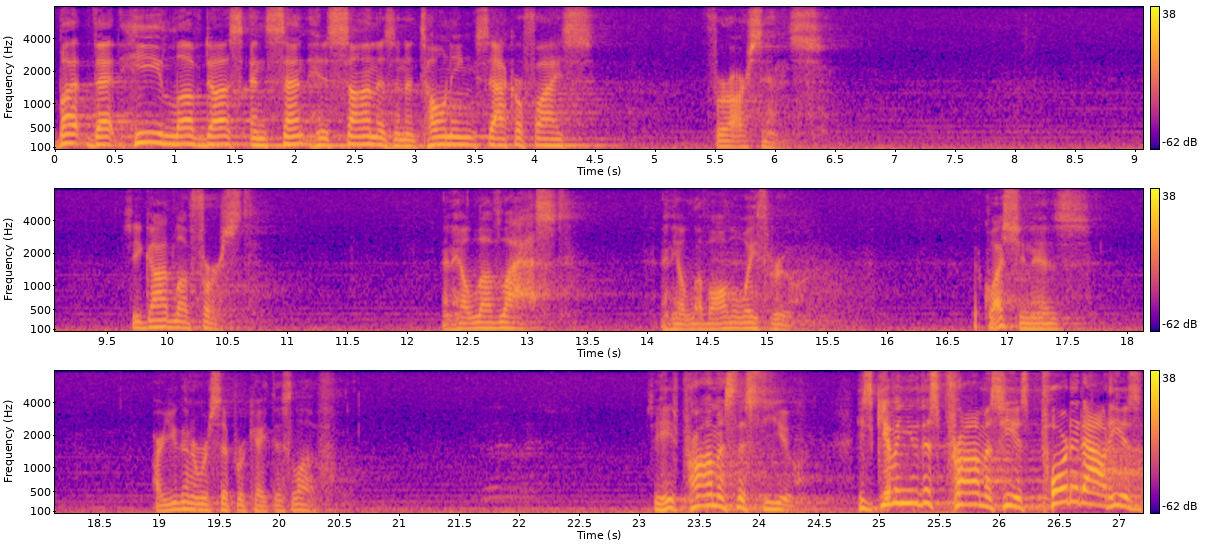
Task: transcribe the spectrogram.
but that He loved us and sent His Son as an atoning sacrifice for our sins. See, God loved first, and He'll love last, and He'll love all the way through. The question is are you going to reciprocate this love? See, he's promised this to you. He's given you this promise. He has poured it out. He has,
